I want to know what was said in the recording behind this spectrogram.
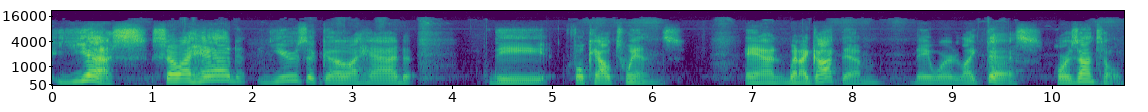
Yes. So I had years ago, I had the Focal twins. And when I got them, they were like this, horizontal.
